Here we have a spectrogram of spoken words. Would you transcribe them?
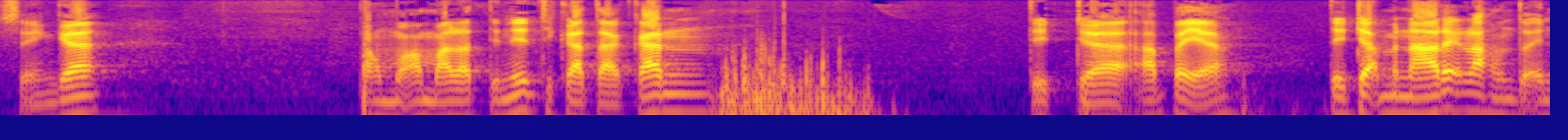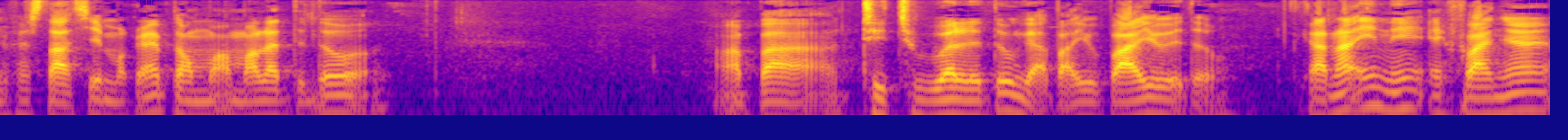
sehingga bank muamalat ini dikatakan tidak apa ya, tidak menarik lah untuk investasi. Makanya bank muamalat itu apa dijual itu enggak payu-payu itu karena ini Eva-nya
